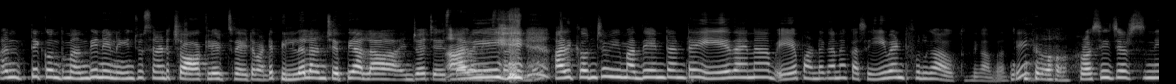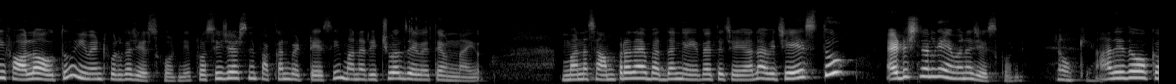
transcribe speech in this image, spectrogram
అంటే కొంతమంది నేను ఏం చూస్తానంటే చాక్లెట్స్ వేయటం అంటే పిల్లలు అని చెప్పి అలా ఎంజాయ్ చేస్తారు అవి అది కొంచెం ఈ మధ్య ఏంటంటే ఏదైనా ఏ పండగైనా కాస్త ఈవెంట్ఫుల్గా అవుతుంది కాబట్టి ప్రొసీజర్స్ని ఫాలో అవుతూ ఈవెంట్ఫుల్గా చేసుకోండి. ప్రొసీజర్స్ని పక్కన పెట్టేసి మన రిచువల్స్ ఏవైతే ఉన్నాయో మన సాంప్రదాయబద్ధంగా ఏవైతే చేయాలో అవి చేస్తూ అడిషనల్గా ఏమైనా చేసుకోండి. ఓకే అదేదో ఒక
